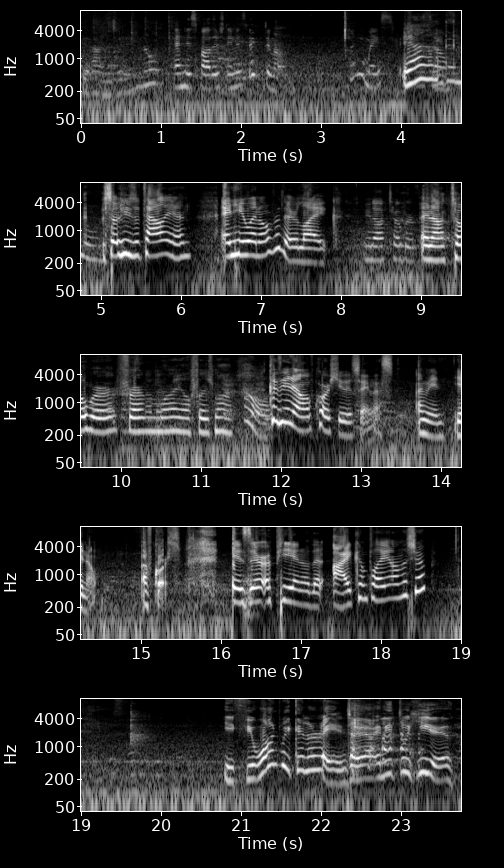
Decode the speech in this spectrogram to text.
Pierangeli, no? And his father's name is Vic Damone. Anyways. Yeah. So he's Italian, and he went over there like In October. in October for a memorial for his mom. Oh. Because, you know, of course she was famous. I mean, you know, of course. Is there a piano that I can play on the ship? If you want, we can arrange. I, I need to hear.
